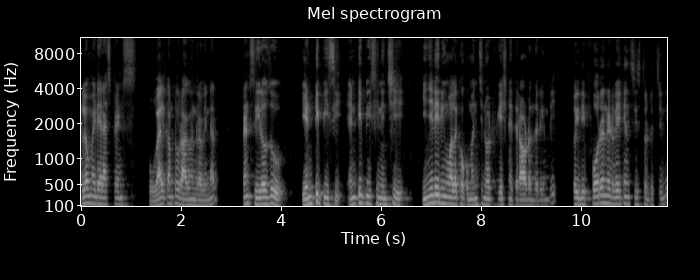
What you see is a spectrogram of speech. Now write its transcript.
Hello my dear friends welcome to Raghavendra winner friends ఈరోజు ఎన్టీపీసీ ఎన్టీపీసీ నుంచి ఇంజనీరింగ్ వాళ్ళకి ఒక మంచి నోటిఫికేషన్ అయితే రావడం జరిగింది. సో ఇది ఫోర్ హండ్రెడ్ వేకెన్సీస్ తోటి వచ్చింది.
